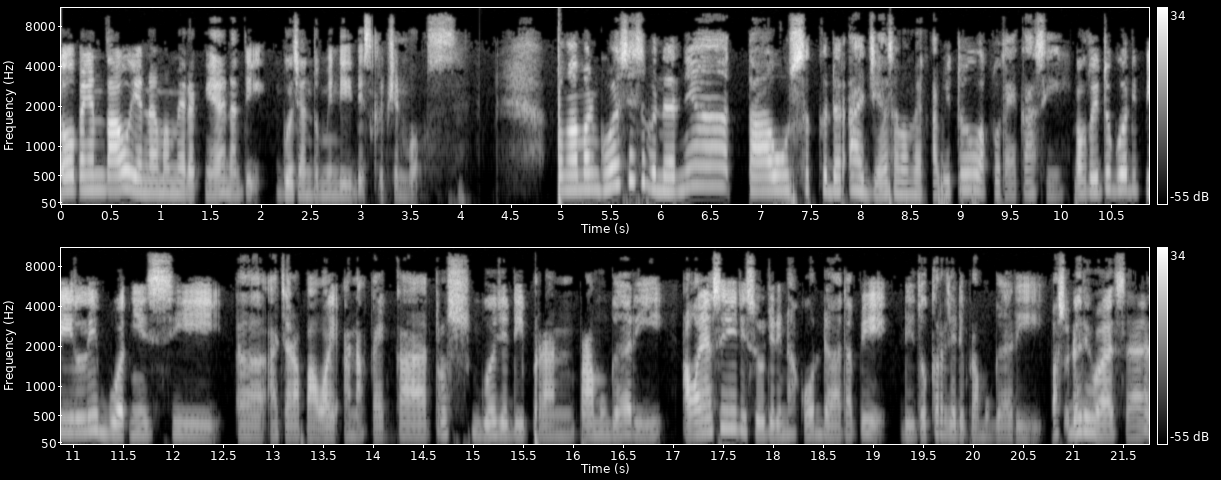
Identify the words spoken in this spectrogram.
Kalau pengen tahu ya nama mereknya, nanti gue cantumin di description box. Pengalaman gue sih sebenarnya tahu sekedar aja sama make up itu waktu TK sih. Waktu itu gue dipilih buat ngisi uh, acara pawai anak TK, terus gue jadi peran pramugari. Awalnya sih disuruh jadi nahkoda, tapi ditukar jadi pramugari. Pas udah dewasa,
